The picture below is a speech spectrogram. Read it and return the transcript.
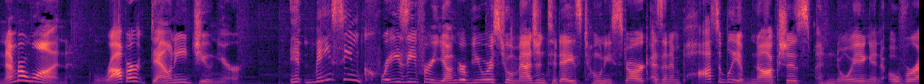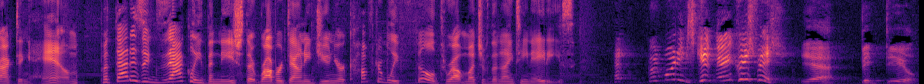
Number 1. Robert Downey Jr. It may seem crazy for younger viewers to imagine today's Tony Stark as an impossibly obnoxious, annoying, and overacting ham, but that is exactly the niche that Robert Downey Jr. comfortably filled throughout much of the 1980s. Good morning, Skip. Merry Christmas. Yeah, big deal.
